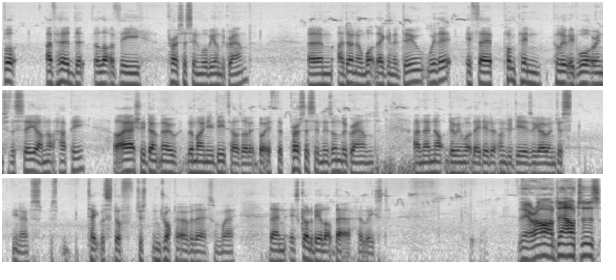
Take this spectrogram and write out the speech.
but I've heard that a lot of the processing will be underground. Um, I don't know what they're going to do with it. If they're pumping polluted water into the sea, I'm not happy. I actually don't know the minute details of it, but if the processing is underground and they're not doing what they did 100 years ago and just, you know, s- s- take the stuff just and drop it over there somewhere, then it's got to be a lot better at least. There are doubters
